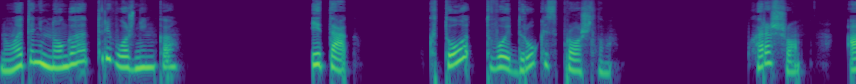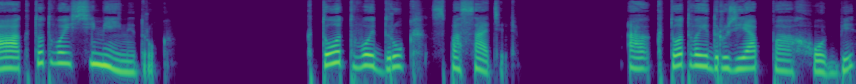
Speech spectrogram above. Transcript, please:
ну это немного тревожненько. Итак, кто твой друг из прошлого? Хорошо. А кто твой семейный друг? Кто твой друг-спасатель? А кто твои друзья по хобби?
